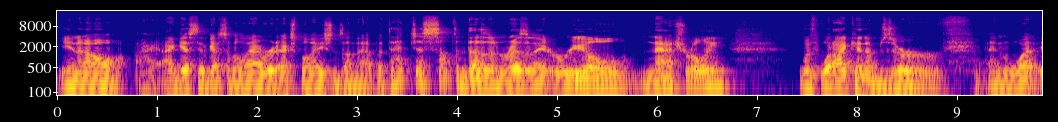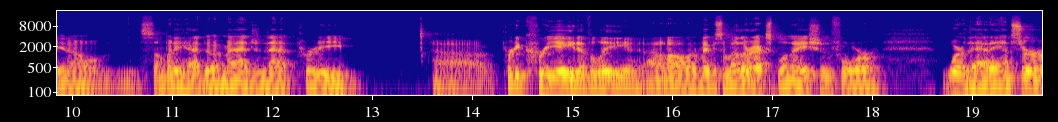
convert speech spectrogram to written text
you know, I, I, guess they've got some elaborate explanations on that, but that just something doesn't resonate real naturally with what I can observe and what, you know, somebody had to imagine that pretty uh, pretty creatively. I don't know. There may be some other explanation for where that answer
